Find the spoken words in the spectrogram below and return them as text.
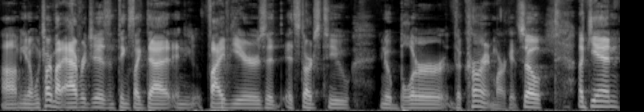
um, you know, we're talking about averages and things like that. In five years, it, it starts to, you know, blur the current market. So again,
